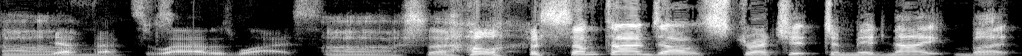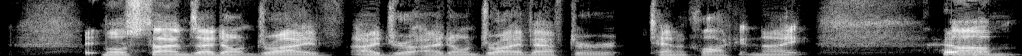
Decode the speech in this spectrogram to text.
um, yeah that's that is wise. uh, so sometimes i'll stretch it to midnight but most times i don't drive i, dr- I don't drive after 10 o'clock at night. Um,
